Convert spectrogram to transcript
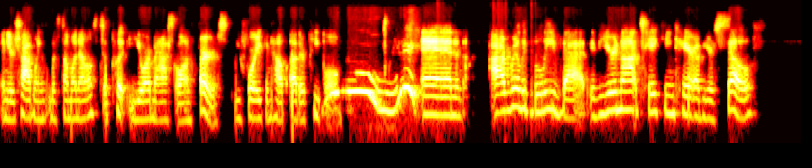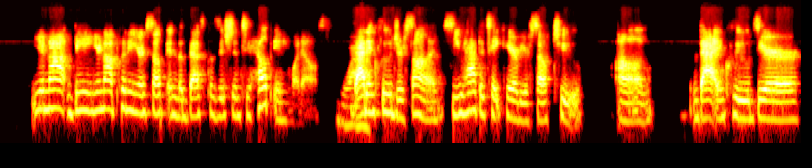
and you're traveling with someone else to put your mask on first before you can help other people. Ooh. And I really believe that if you're not taking care of yourself, you're not being you're not putting yourself in the best position to help anyone else. Wow. That includes your son. So you have to take care of yourself too. Um, that includes your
